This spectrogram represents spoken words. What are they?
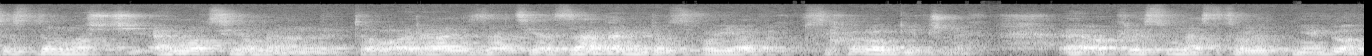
To zdolności emocjonalne, to realizacja zadań rozwojowych, psychologicznych okresu nastoletniego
